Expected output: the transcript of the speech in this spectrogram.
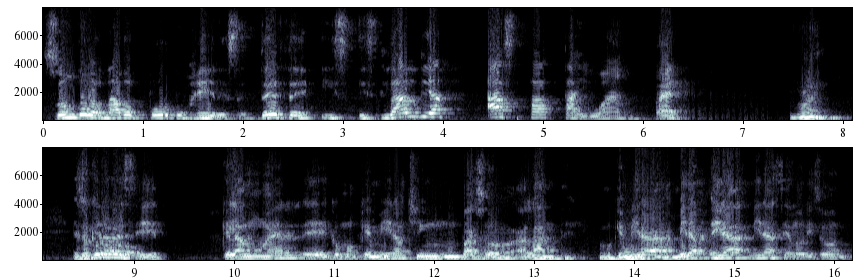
son gobernados por mujeres, desde Islandia hasta Taiwán. Bueno, eso quiere decir que la mujer eh, como que mira un, ching, un paso adelante, como que mira, mira, mira, mira hacia el horizonte,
